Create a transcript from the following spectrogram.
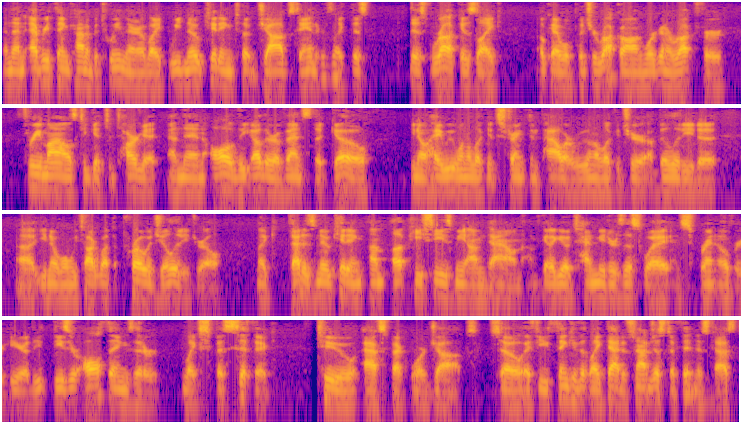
And then everything kind of between there, like we no kidding took job standards. Like this this ruck is like, okay, we'll put your ruck on. We're gonna ruck for three miles to get to target, and then all of the other events that go, you know, hey, we want to look at strength and power. We want to look at your ability to, uh, you know, when we talk about the pro agility drill, like that is no kidding. I'm up, he sees me, I'm down. I've got to go 10 meters this way and sprint over here. Th- These are all things that are like specific to AFSPECWAR jobs. So if you think of it like that, it's not just a fitness test.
